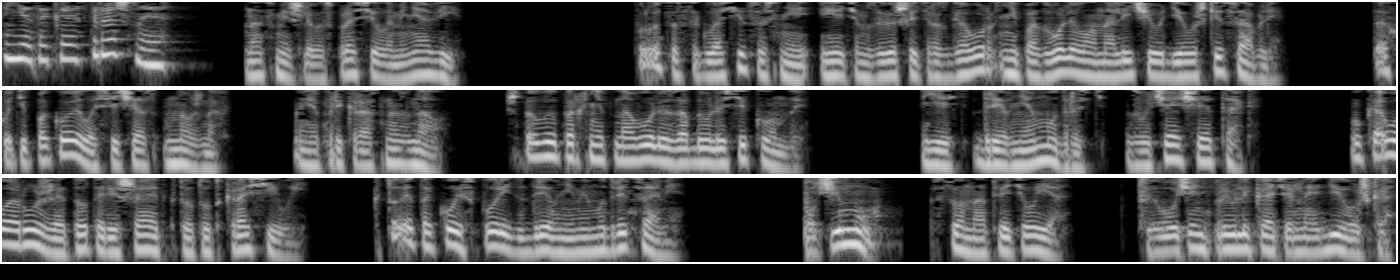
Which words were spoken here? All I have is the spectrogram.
«Я такая страшная?» — насмешливо спросила меня Ви. Просто согласиться с ней и этим завершить разговор не позволило наличие у девушки сабли. Та хоть и покоилась сейчас в ножнах, но я прекрасно знал, что выпорхнет на волю за долю секунды. Есть древняя мудрость, звучащая так. У кого оружие, тот и решает, кто тут красивый. Кто я такой спорить с древними мудрецами? «Почему?» — сонно ответил я. «Ты очень привлекательная девушка».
